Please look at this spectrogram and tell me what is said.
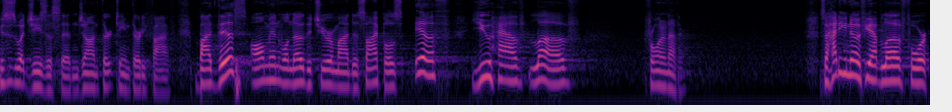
This is what Jesus said in John 13 35. By this, all men will know that you are my disciples if you have love for one another. So, how do you know if you have love for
